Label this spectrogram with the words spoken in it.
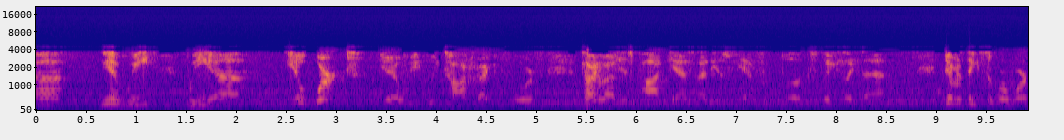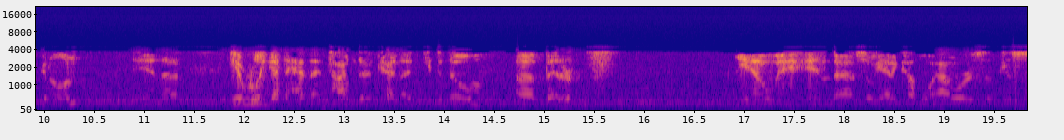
uh, you know, we we uh, you know worked. You know, we we talked back and forth, talked about his podcast ideas we have for books, things like that, different things that we're working on, and uh, you know, really got to have that time to kind of get to know him uh, better. You know, and uh, so we had a couple hours of just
